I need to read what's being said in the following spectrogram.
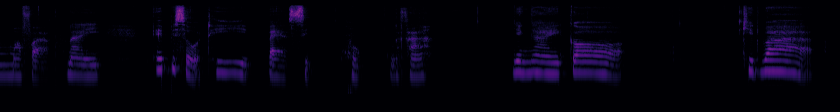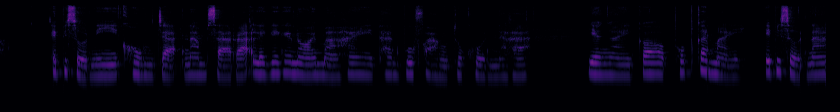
ำมาฝากใน episode ที่ 86 นะคะ ยังไงก็คิดว่า episode นี้คงจะนำสาระเล็กๆน้อยๆมาให้ท่านผู้ฟังทุกคนนะคะ ยังไงก็พบกันใหม่ episode หน้า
